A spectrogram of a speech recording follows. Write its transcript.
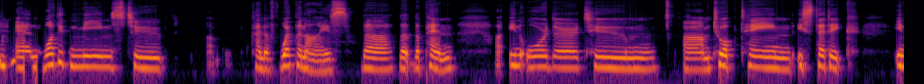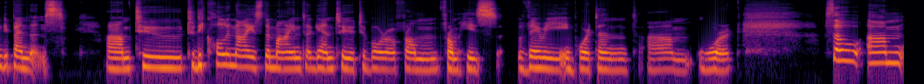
mm-hmm. and what it means to um, kind of weaponize the, the, the pen uh, in order to, um, to obtain aesthetic independence. Um, to to decolonize the mind again to to borrow from from his very important um, work so um,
